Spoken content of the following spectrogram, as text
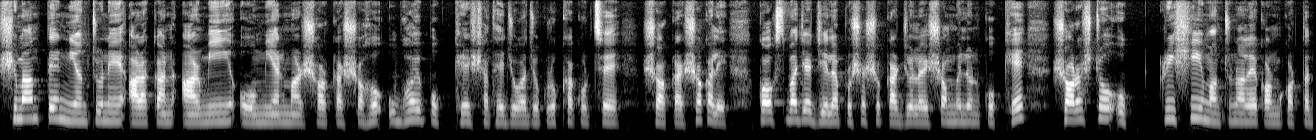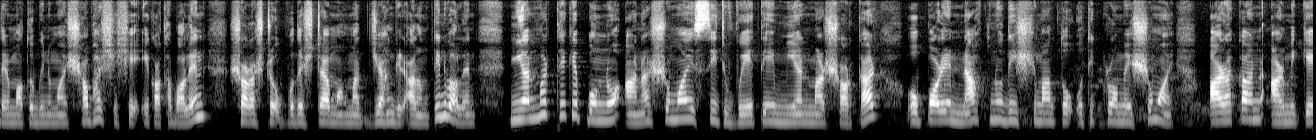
সীমান্তের নিয়ন্ত্রণে আরাকান আর্মি ও মিয়ানমার সরকার সহ উভয় পক্ষের সাথে যোগাযোগ রক্ষা করছে সরকার। সকালে কক্সবাজার জেলা প্রশাসক কার্যালয়ের সম্মেলন কক্ষে স্বরাষ্ট্র ও কৃষি মন্ত্রণালয়ের কর্মকর্তাদের মতবিনিময় সভা শেষে একথা বলেন স্বরাষ্ট্র উপদেষ্টা মোহাম্মদ জাহাঙ্গীর আলম। তিনি বলেন, মিয়ানমার থেকে পণ্য আনার সময় সিট ওয়েতে মিয়ানমার সরকার ও পরে নাফ নদী সীমান্ত অতিক্রমের সময় আরাকান আর্মিকে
